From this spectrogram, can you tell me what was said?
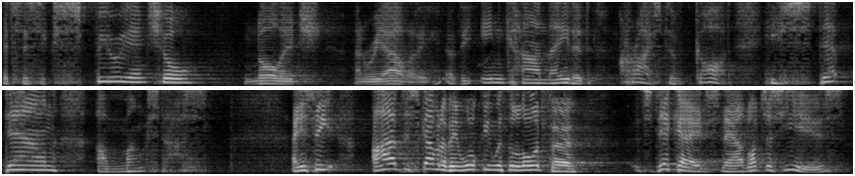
It's this experiential knowledge and reality of the incarnated Christ of God. He stepped down amongst us. And you see, I've discovered I've been walking with the Lord for it's decades now, not just years,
